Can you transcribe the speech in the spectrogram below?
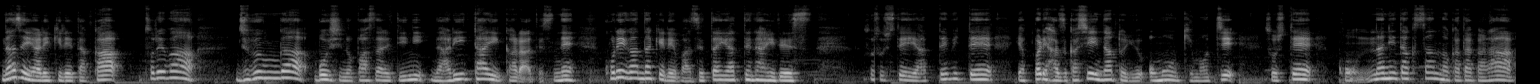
なぜやりきれたか。それは自分がボイシーのパーソナリティになりたいからですね。これがなければ絶対やってないです。そしてやってみてやっぱり恥ずかしいなという思う気持ち。そしてこんなにたくさんの方から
